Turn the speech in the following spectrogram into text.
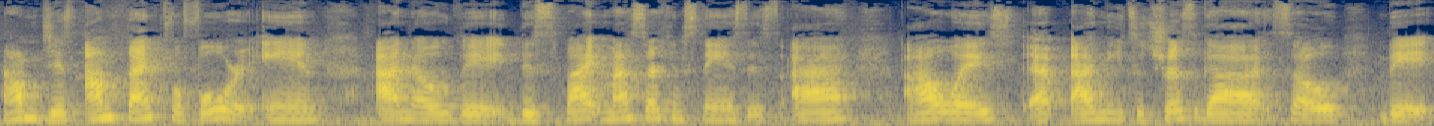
I'm just I'm thankful for it and I know that despite my circumstances, I always I, I need to trust God so that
